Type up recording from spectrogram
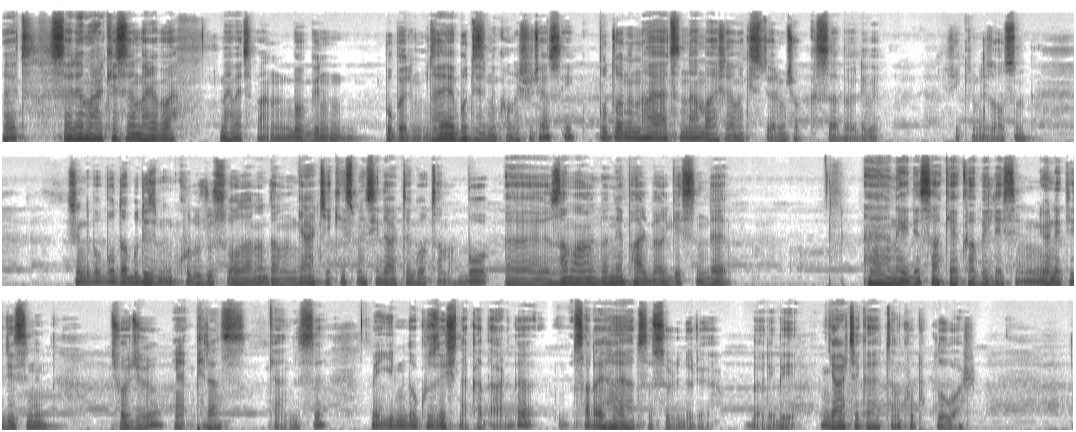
Evet, selam herkese, merhaba. Mehmet ben. Bugün bu bölümde Budizmi konuşacağız. İlk Buda'nın hayatından başlamak istiyorum. Çok kısa böyle bir fikrimiz olsun. Şimdi bu Buda Budizmin kurucusu olan adamın gerçek ismi Siddhartha Gautama. Bu e, zamanında Nepal bölgesinde e, neydi Sakya kabilesinin yöneticisinin çocuğu yani prens kendisi ve 29 yaşına kadar da saray hayatı sürdürüyor. Böyle bir gerçek hayattan kopukluğu var.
